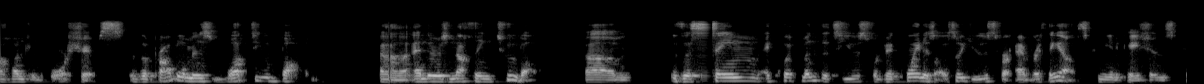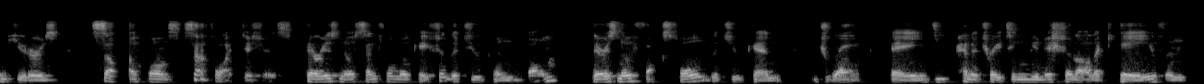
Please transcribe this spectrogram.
hundred warships. The problem is what do you bomb? Uh, and there's nothing to bomb. Um, the same equipment that's used for Bitcoin is also used for everything else: communications, computers, cell phones, satellite dishes. There is no central location that you can bomb. There is no foxhole that you can drop a deep penetrating munition on a cave and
